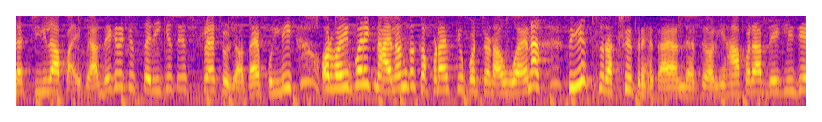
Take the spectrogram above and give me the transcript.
लचीला पाइप है। आप देख रहे हैं किस तरीके से स्ट्रेच हो जाता है फुल्ली और वहीं पर एक नायलॉन का कपड़ा इसके ऊपर चढ़ा हुआ है ना तो ये सुरक्षित रहता है अंदर से और यहाँ पर आप देख लीजिए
